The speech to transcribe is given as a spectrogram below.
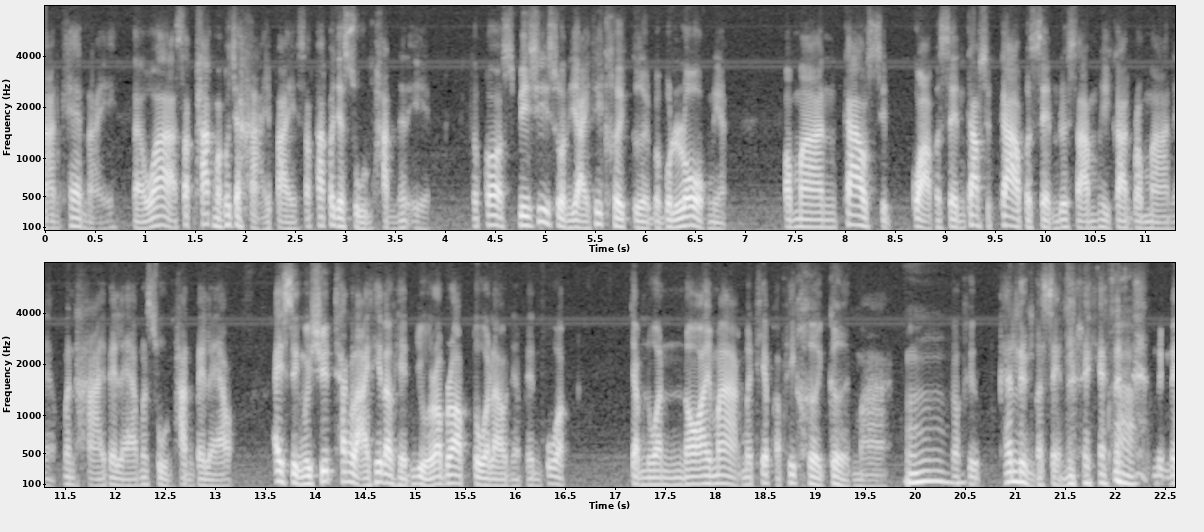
นานแค่ไหน แต่ว่าสักพักมันก็จะหายไป สักพักก็จะสูญพันธุ์นั่นเอง แล้วก็สปีชีส์ส่วนใหญ่ที่เคยเกิดบนโลกเนี่ยประมาณ 90 กว่าเปอร์เซ็นต์99เปอร์เซ็นต์ด้วยซ้ำมีการประมาณเนี่ยมันหายไปแล้วมันสูญพันธุ์ไปแล้ว ไอ้สิ่งมีชีวิตทั้งหลายที่เราเห็นอยู่รอบๆตัวเราเนี่ยเป็นพวกจำนวนน้อยมากเมื่อเทียบกับที่เคยเกิดมา ก็คือแค่หนึ่งเปอร์เซ็นต์อะไรเงี้ยหนึ่งใน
